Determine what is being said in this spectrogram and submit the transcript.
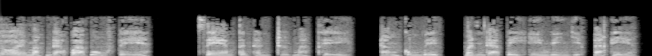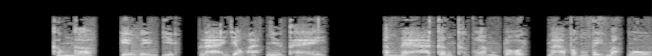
rồi mắt đã qua bốn phía. Xem tình hình trước mắt thì hắn cũng biết mình đã bị hiên viên diệp phát hiện. Không ngờ hiên viên diệp lại giống hoạt như thế. Hắn đã cẩn thận lắm rồi mà vẫn bị mất mù.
